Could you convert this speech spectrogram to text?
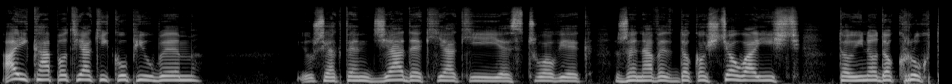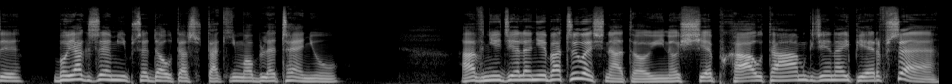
a i kapot jaki kupiłbym. Już jak ten dziadek jaki jest człowiek, że nawet do kościoła iść, to ino do kruchty, bo jakże mi przedołtasz w takim obleczeniu. A w niedzielę nie baczyłeś na to, inoś się pchał tam, gdzie najpierwsze,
